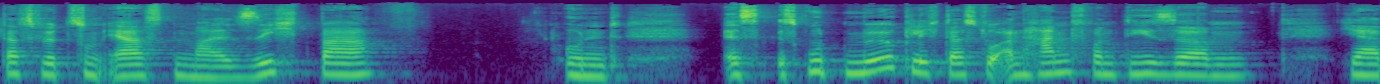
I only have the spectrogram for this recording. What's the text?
das wird zum ersten Mal sichtbar. Und es ist gut möglich, dass du anhand von diesem ja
